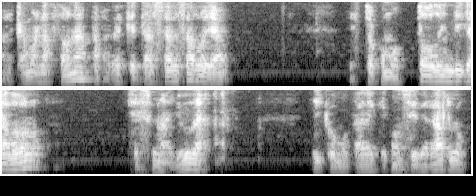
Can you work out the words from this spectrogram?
Marcamos la zona para ver qué tal se ha desarrollado. Esto como todo indicador es una ayuda y como tal hay que considerarlo.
